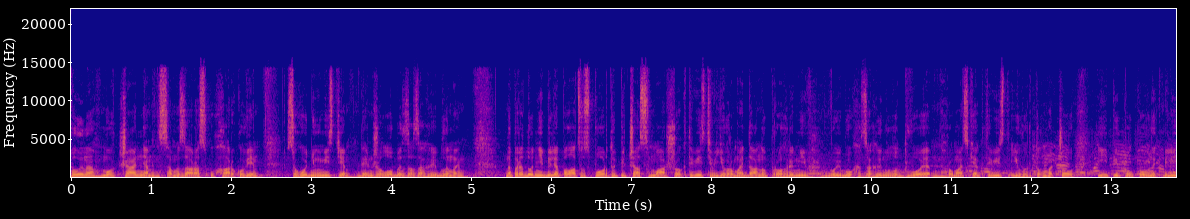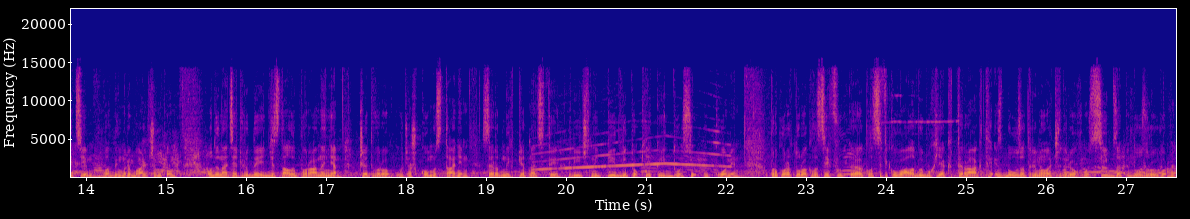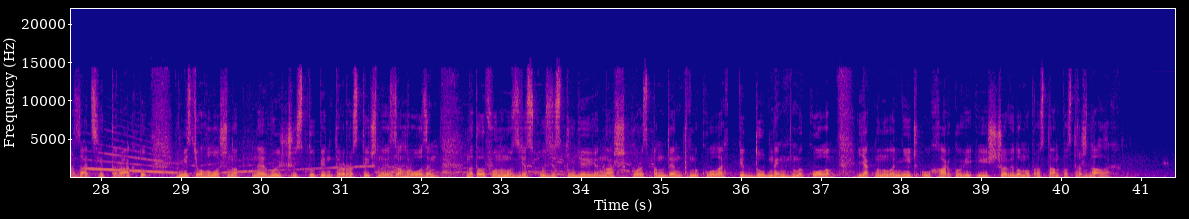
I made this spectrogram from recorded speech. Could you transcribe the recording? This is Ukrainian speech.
Хвилина мовчання саме зараз у Харкові. Сьогодні у місті день жалоби за загиблими. Напередодні біля палацу спорту під час маршу активістів Євромайдану прогримів вибух. Загинуло двоє: громадський активіст Ігор Толмачов і підполковник міліції Вадим Рибальченко. 11 людей дістали поранення, четверо у тяжкому стані. Серед них 15-річний підліток, який досі у комі. Прокуратура е, класифікувала вибух як теракт. СБУ затримала чотирьох осіб за підозрою в організації теракту. В місті оголошено найвищий ступінь терористичної загрози. На телефонному зв'язку зі студією наш кореспондент Микола Піддубний. Миколо, як минула ніч у Харкові і що відомо про стан постраждалих?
